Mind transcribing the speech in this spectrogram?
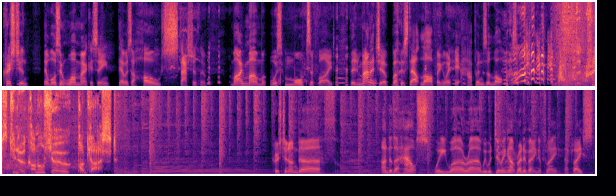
Christian, there wasn't one magazine, there was a whole stash of them. My mum was mortified. The manager burst out laughing and went, It happens a lot. The Christian O'Connell Show podcast. Christian, under under the house, we were uh, we were doing up renovating a, play, a place.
